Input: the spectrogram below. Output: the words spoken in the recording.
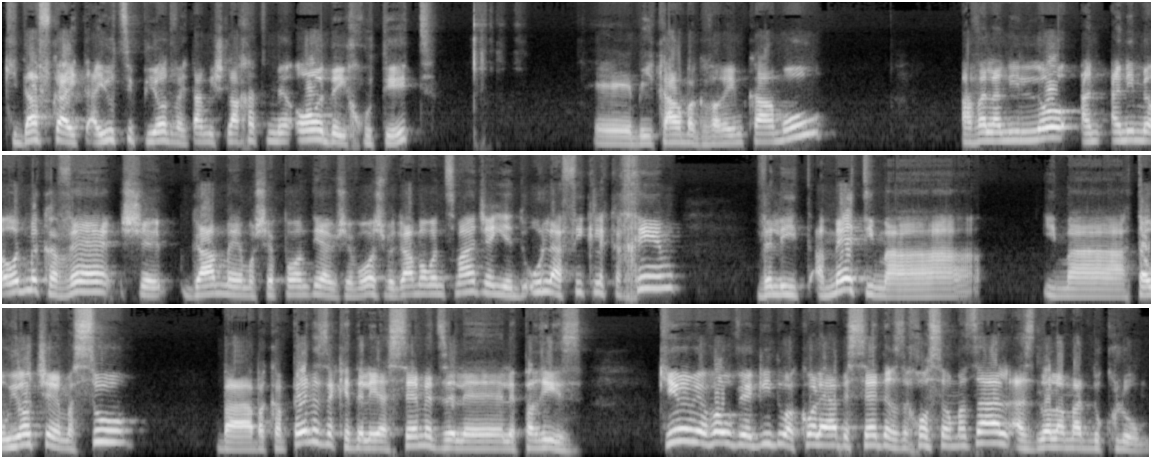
כי דווקא היו ציפיות והייתה משלחת מאוד איכותית, אה, בעיקר בגברים כאמור, אבל אני לא, אני, אני מאוד מקווה שגם אה, משה פונטי היושב ראש וגם אורן סמאג'ה ידעו להפיק לקחים ולהתעמת עם, ה, עם הטעויות שהם עשו בקמפיין הזה כדי ליישם את זה לפריז. כי אם הם יבואו ויגידו הכל היה בסדר זה חוסר מזל אז לא למדנו כלום.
